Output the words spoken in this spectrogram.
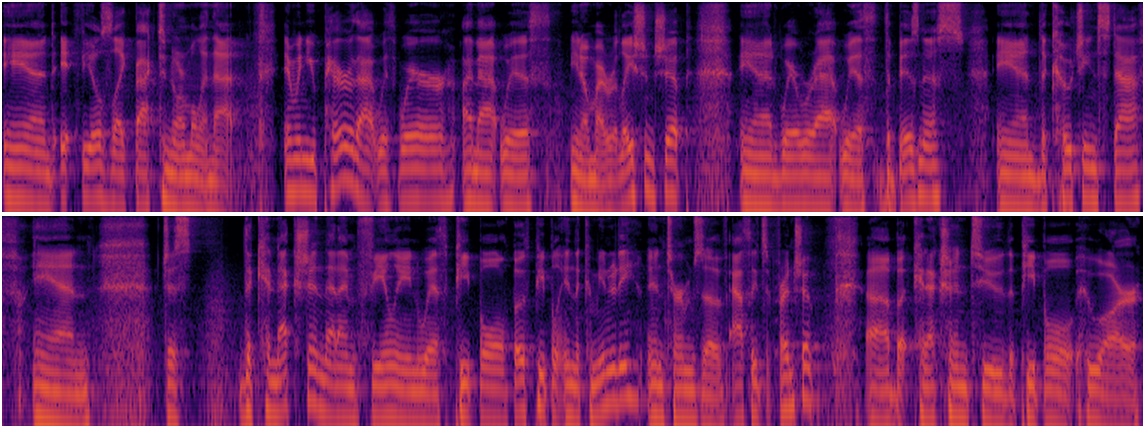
And it feels like back to normal in that. And when you pair that with where I'm at with, you know, my relationship and where we're at with the business and the coaching staff and just the connection that I'm feeling with people, both people in the community in terms of athletes of friendship, uh, but connection to the people who are,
